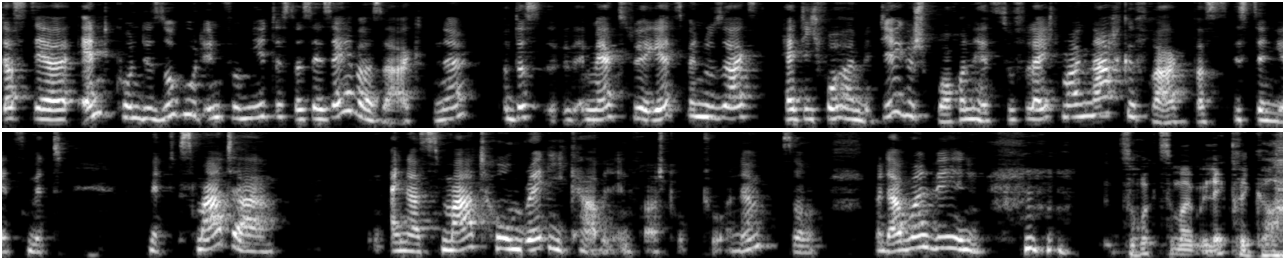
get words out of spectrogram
dass der Endkunde so gut informiert ist, dass er selber sagt, ne? Und das merkst du ja jetzt, wenn du sagst, hätte ich vorher mit dir gesprochen, hättest du vielleicht mal nachgefragt, was ist denn jetzt mit, mit smarter, einer Smart Home Ready Kabelinfrastruktur, ne? So. Und da wollen wir hin. zurück zu meinem Elektriker.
